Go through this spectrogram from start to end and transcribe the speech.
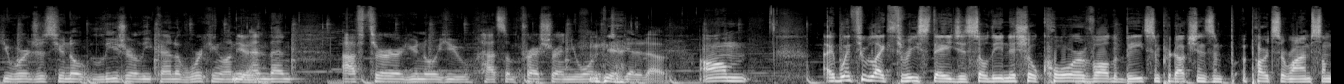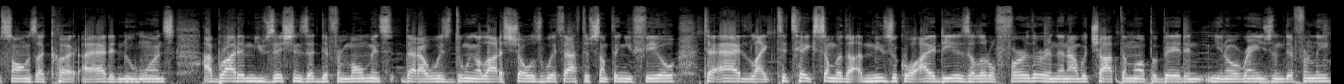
you were just you know leisurely kind of working on it, and then after you know you had some pressure and you wanted Yeah. to get it out? Um, I went through like three stages. So the initial core of all the beats and productions and p- parts of rhymes. Some songs I cut. I added new ones. I brought in musicians at different moments that I was doing a lot of shows with after something you feel to add like to take some of the musical ideas a little further, and then I would chop them up a bit and you know arrange them differently.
